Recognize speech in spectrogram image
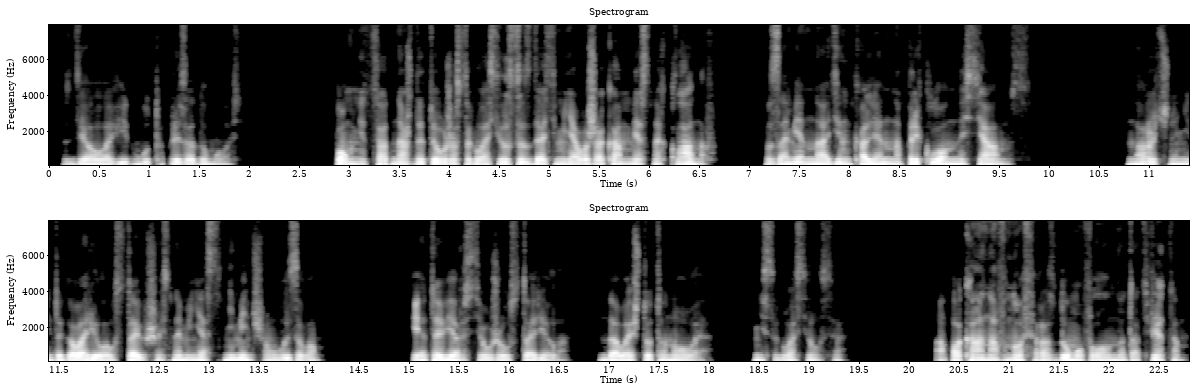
— сделала вид, будто призадумалась. «Помнится, однажды ты уже согласился сдать меня вожакам местных кланов взамен на один коленно-преклонный сеанс». Нарочно не договорила, уставившись на меня с не меньшим вызовом. Эта версия уже устарела. Давай что-то новое. Не согласился. А пока она вновь раздумывала над ответом,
